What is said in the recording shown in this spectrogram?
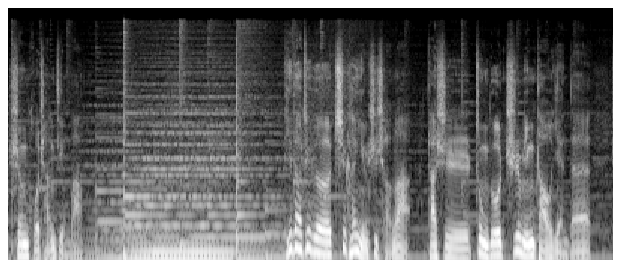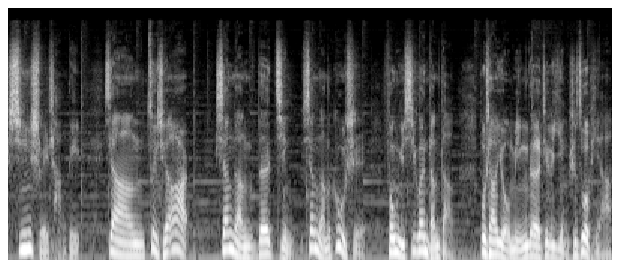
生活场景吧。提到这个赤坎影视城啊，它是众多知名导演的薪水场地，像《醉拳二》、香港的景、香港的故事、《风雨西关》等等。不少有名的这个影视作品啊，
